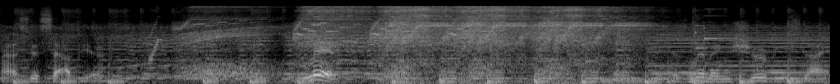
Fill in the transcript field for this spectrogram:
Let's just set here. Live! Because living sure beats dying.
